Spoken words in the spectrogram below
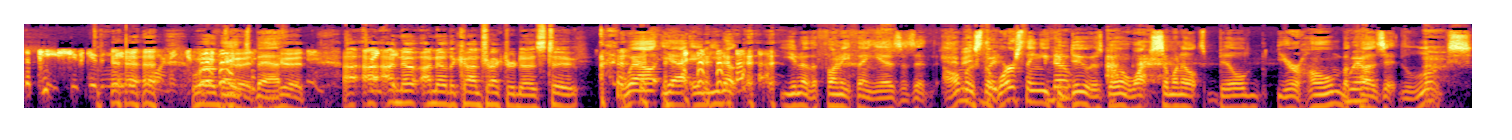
the peace you've given me this morning. well, Thanks, good, Beth. good. I, I, I know, I know the contractor does too. Well, yeah, and you know, you know, the funny thing is, is that almost the But- worst thing you no, can do is go and watch someone else build your home because it looks.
